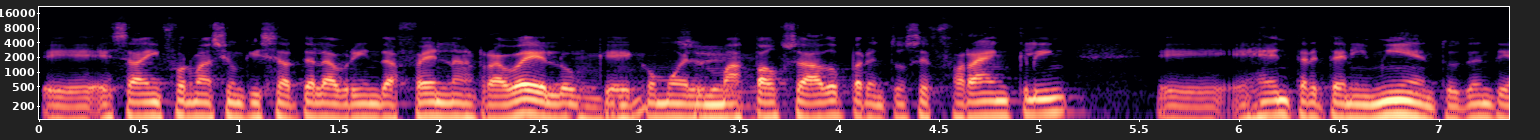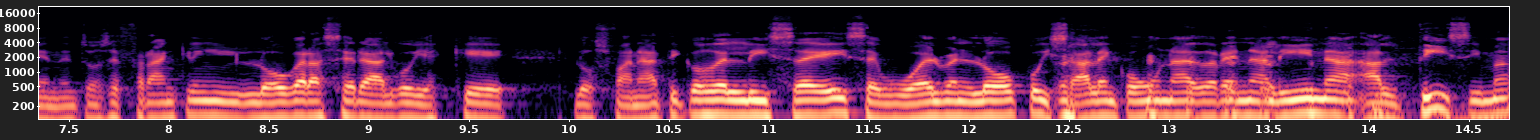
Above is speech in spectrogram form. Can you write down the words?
eh, esa información quizás te la brinda Fernán Ravelo, que es como el sí. más pausado, pero entonces Franklin eh, es entretenimiento, ¿te entiendes? Entonces Franklin logra hacer algo y es que los fanáticos del Licey se vuelven locos y salen con una adrenalina altísima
